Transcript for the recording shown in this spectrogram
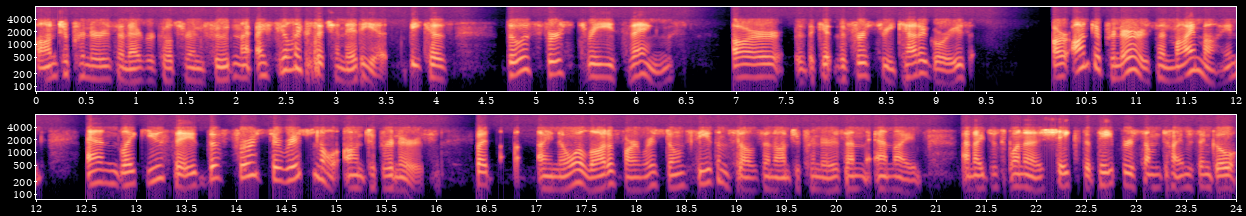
entrepreneurs in agriculture and food, and I, I feel like such an idiot because those first three things are the the first three categories are entrepreneurs in my mind, and like you say, the first original entrepreneurs. But I know a lot of farmers don't see themselves as entrepreneurs, and and I and I just want to shake the paper sometimes and go,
